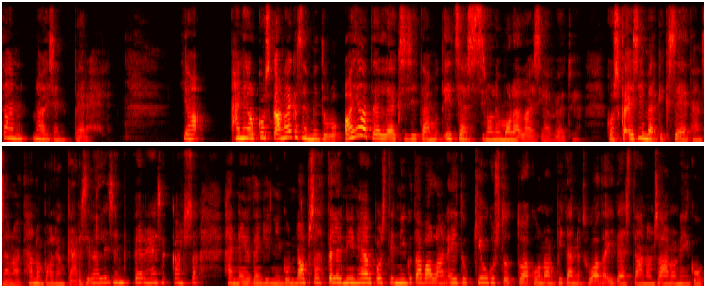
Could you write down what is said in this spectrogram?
tämän naisen perheelle. Ja hän ei ole koskaan aikaisemmin tullut ajatelleeksi sitä, mutta itse asiassa sillä oli monenlaisia hyötyjä. Koska esimerkiksi se, että hän sanoi, että hän on paljon kärsivällisempi perheensä kanssa. Hän ei jotenkin niin kuin napsahtele niin helposti, niin kuin tavallaan ei tule kiukustuttua, kun on pitänyt huolta itsestään, on saanut niin kuin,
